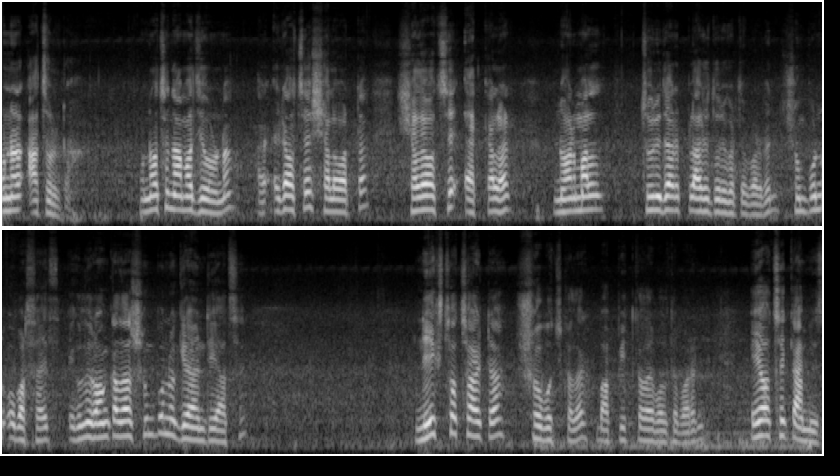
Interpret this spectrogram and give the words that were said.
ওনার আঁচলটা। ওনার হচ্ছে নামাজি ওড়না, আর এটা হচ্ছে সালোয়ারটা। সালোয়ার হচ্ছে এক কালার নর্মাল চুড়িদার প্লাজো তৈরি করতে পারবেন, সম্পূর্ণ ওভার সাইজ এগুলো রং কালার সম্পূর্ণ গ্যারান্টি আছে। নেক্সট হচ্ছে আরেকটা সবুজ কালার বা পিট কালার বলতে পারেন। এ হচ্ছে কামিজ।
